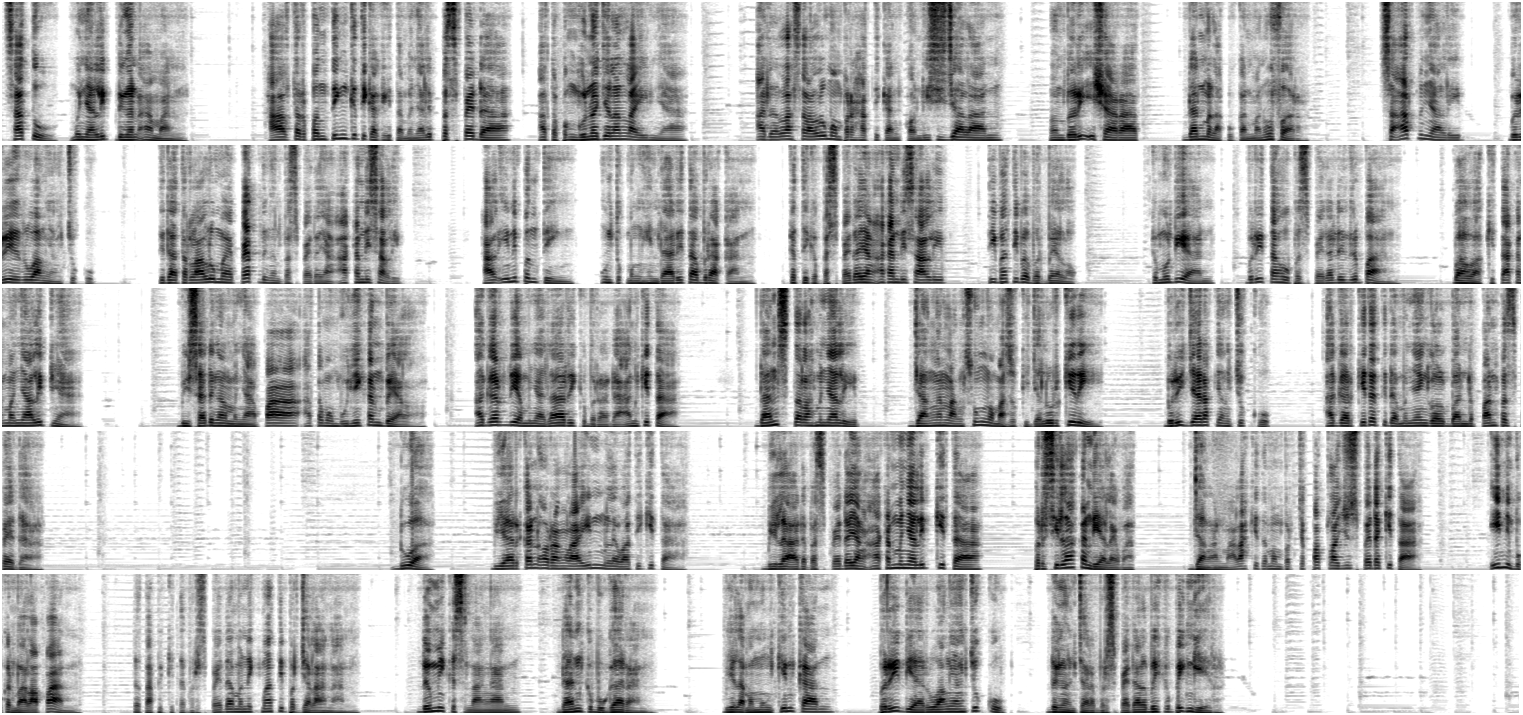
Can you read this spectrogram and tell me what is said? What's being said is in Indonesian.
Satu, menyalip dengan aman. Hal terpenting ketika kita menyalip pesepeda atau pengguna jalan lainnya adalah selalu memperhatikan kondisi jalan, memberi isyarat, dan melakukan manuver. Saat menyalip, beri ruang yang cukup. Tidak terlalu mepet dengan pesepeda yang akan disalip. Hal ini penting untuk menghindari tabrakan ketika pesepeda yang akan disalip tiba-tiba berbelok. Kemudian, beritahu pesepeda di depan bahwa kita akan menyalipnya. Bisa dengan menyapa atau membunyikan bel agar dia menyadari keberadaan kita. Dan setelah menyalip, jangan langsung memasuki jalur kiri. Beri jarak yang cukup agar kita tidak menyenggol ban depan pesepeda. 2. Biarkan orang lain melewati kita. Bila ada pesepeda yang akan menyalip kita, persilahkan dia lewat. Jangan malah kita mempercepat laju sepeda kita. Ini bukan balapan, tetapi kita bersepeda menikmati perjalanan demi kesenangan dan kebugaran. Bila memungkinkan, beri dia ruang yang cukup dengan cara bersepeda lebih ke pinggir.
